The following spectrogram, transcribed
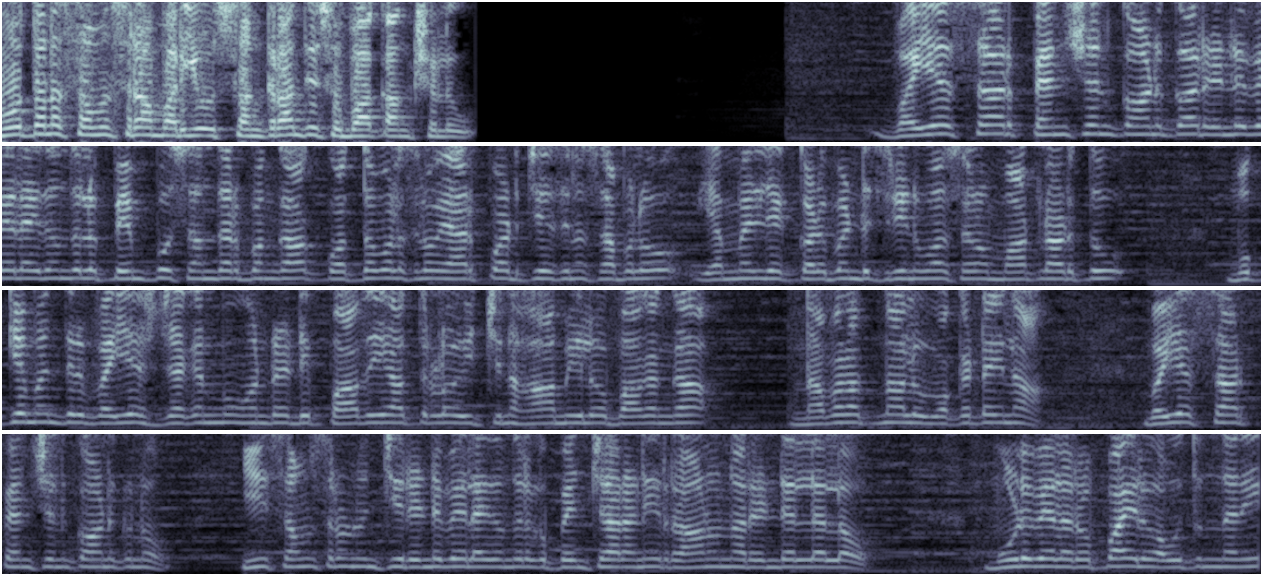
నూతన సంవత్సరం మరియు సంక్రాంతి శుభాకాంక్షలు. వైఎస్ఆర్ పెన్షన్ కానుక రెండు వేల ఐదు వందల పెంపు సందర్భంగా కొత్త వలసలో ఏర్పాటు చేసిన సభలో ఎమ్మెల్యే కడుబండి శ్రీనివాసరావు మాట్లాడుతూ ముఖ్యమంత్రి వైఎస్ జగన్మోహన్ రెడ్డి పాదయాత్రలో ఇచ్చిన హామీలో భాగంగా నవరత్నాలు ఒకటైన వైఎస్ఆర్ పెన్షన్ కానుకను ఈ సంవత్సరం నుంచి రెండు వేల ఐదు వందలకు పెంచారని రానున్న రెండేళ్ళలో మూడు వేల రూపాయలు అవుతుందని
